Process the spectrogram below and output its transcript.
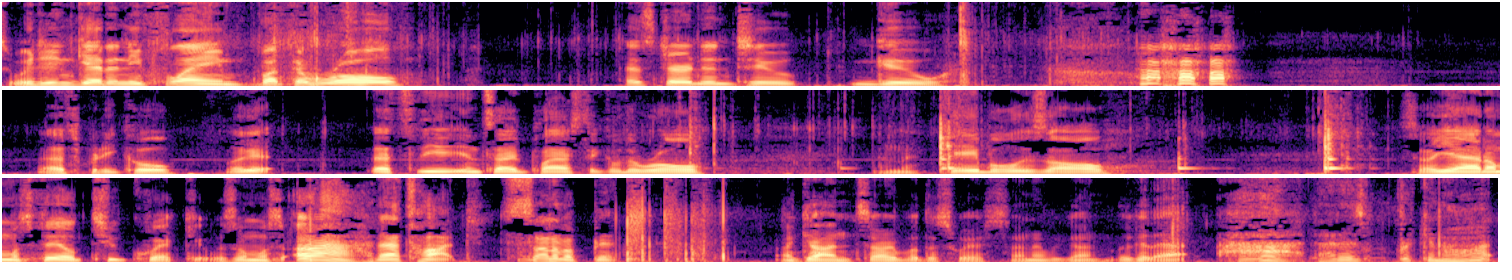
So we didn't get any flame, but the roll has turned into goo. That's pretty cool. Look at that's the inside plastic of the roll. And the cable is all so yeah, it almost failed too quick. It was almost ah, that's hot. Son of a bitch. A gun. Sorry about the swear. Son of a gun. Look at that. Ah, that is freaking hot.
